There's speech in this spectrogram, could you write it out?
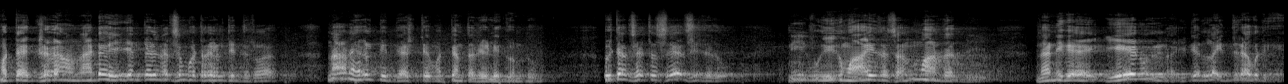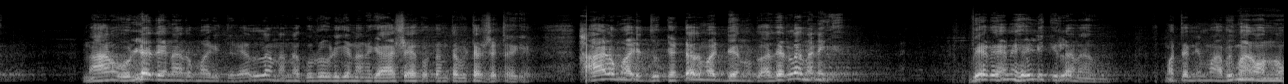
ಮತ್ತು ಯಕ್ಷಗಾನ ನಾಟ ಹೀಗೆ ಅಂತೇಳಿ ನರಸಿಂಹಟ್ರು ಹೇಳ್ತಿದ್ದರು ನಾನು ಹೇಳ್ತಿದ್ದೆ ಅಷ್ಟೇ ಮತ್ತೆಂತ ಹೇಳಿಕೊಂಡು ವಿಠಲ್ ಶೆಟ್ಟರು ಸೇರಿಸಿದರು. ನೀವು ಈಗ ಮಾಡಿದ ಸನ್ಮಾನದಲ್ಲಿ ನನಗೆ ಏನೂ ಇಲ್ಲ, ಇದೆಲ್ಲ ಇದ್ದರೆ ಅವರಿಗೆ. ನಾನು ಒಳ್ಳೆಯದೇನಾದ್ರು ಮಾಡಿದ್ದರೆ ಎಲ್ಲ ನನ್ನ ಗುರುಗಳಿಗೆ ನನಗೆ ಆಶಯ ಕೊಟ್ಟಂಥ ವಿಠಲ್ ಶೆಟ್ಟರಿಗೆ ಹಾಳು ಮಾಡಿದ್ದು ಕೆಟ್ಟದ್ದು ಮಾಡಿದ್ದೆ ಅನ್ನೋದು ಅದೆಲ್ಲ ನನಗೆ. ಬೇರೆ ಏನು ಹೇಳಲಿಕ್ಕಿಲ್ಲ ನಾನು. ಮತ್ತು ನಿಮ್ಮ ಅಭಿಮಾನವನ್ನು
